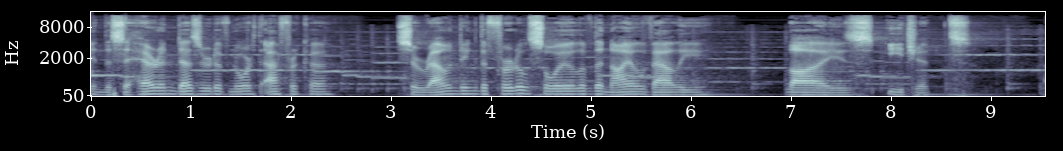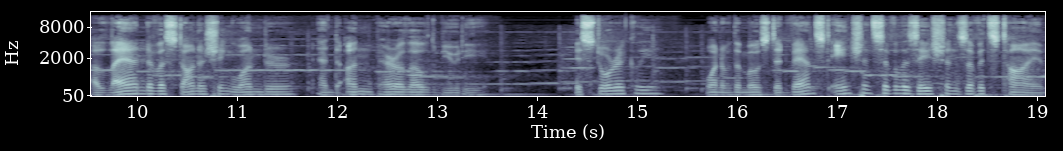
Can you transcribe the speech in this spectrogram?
In the Saharan desert of North Africa, surrounding the fertile soil of the Nile Valley, lies Egypt, a land of astonishing wonder and unparalleled beauty. Historically, one of the most advanced ancient civilizations of its time.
